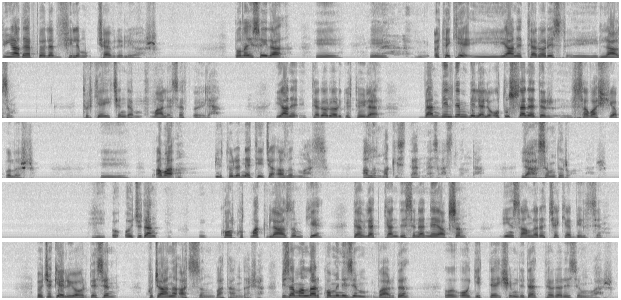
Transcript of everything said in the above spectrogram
Dünyada hep böyle bir film çevriliyor. Dolayısıyla e, e, öteki yani terörist e, lazım. Türkiye için de maalesef öyle. Yani terör örgütüyle ben bildim bileli 30 senedir savaş yapılır. Ee, ama bir türlü netice alınmaz. Alınmak istenmez aslında. Lazımdır onlar. Ee, öcüden korkutmak lazım ki devlet kendisine ne yapsın? İnsanları çekebilsin. Öcü geliyor desin, kucağını açsın vatandaşa. Bir zamanlar komünizm vardı. O, o gitti, şimdi de terörizm var.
